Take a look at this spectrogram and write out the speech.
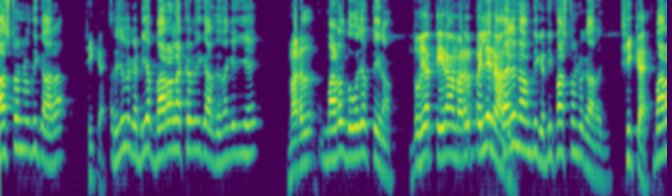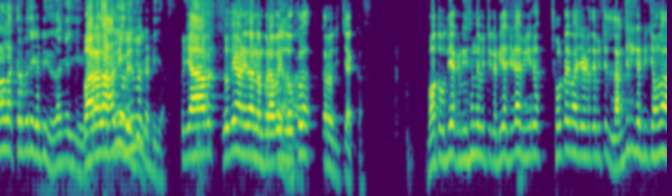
ਫਸਟ ਓਨਰ ਦੀ ਕਾਰ ਆ। ਠੀਕ ਹੈ। Origignal ਗੱਡੀ ਆ 12 ਲੱਖ ਰੁਪਏ ਦੀ ਕਰ ਦੇ ਦਾਂਗੇ ਜੀ ਇਹ। ਮਾਡਲ? ਮਾਡਲ 2013 2013 ਮਾਡਲ ਪਹਿਲੇ ਨਾਮ ਪਹਿਲੇ ਨਾਮ ਦੀ ਗੱਡੀ ਫਸਟ ਓਨਰ ਕਾਰ ਆ ਜੀ। ਠੀਕ ਹੈ। 12 ਲੱਖ ਰੁਪਏ ਦੀ ਗੱਡੀ ਦੇ ਦਾਂਗੇ ਜੀ ਇਹ। 12 ਲੱਖ ਸਾਰੀ ਦੀ ਮਿਲ original ਜੂ। ਗੱਡੀ ਆ। ਪੰਜਾਬ ਲੁਧਿਆਣੇ ਦਾ ਨੰਬਰ ਆ ਬਈ ਲੋਕਲ ਕਰੋ ਜੀ ਚੈੱਕ ਬਹੁਤ ਵਧੀਆ ਕੰਡੀਸ਼ਨ ਦੇ ਵਿੱਚ ਗੱਡੀ ਆ। ਜਿਹੜਾ ਵੀਰ ਛੋਟੇ ਬਜਟ ਦੇ ਵਿੱਚ ਲਗਜ਼ਰੀ ਗੱਡੀ ਚਾਹੁੰਦਾ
